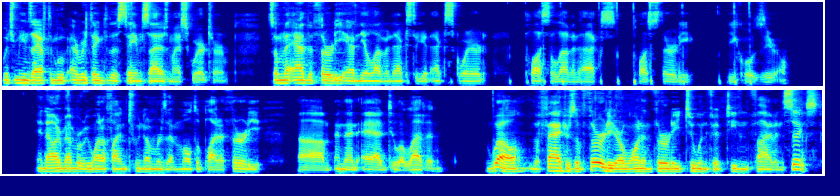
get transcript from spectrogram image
which means I have to move everything to the same side as my square term. So I'm going to add the 30 and the 11x to get x squared plus 11x plus 30 equals 0. And now remember, we want to find two numbers that multiply to 30 um, and then add to 11. Well, the factors of 30 are 1 and 30, 2 and 15, and 5 and 6.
